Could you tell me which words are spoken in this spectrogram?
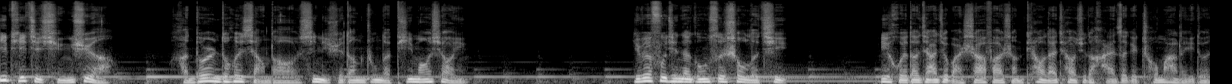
一提起情绪啊，很多人都会想到心理学当中的踢猫效应。一位父亲在公司受了气，一回到家就把沙发上跳来跳去的孩子给抽骂了一顿。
